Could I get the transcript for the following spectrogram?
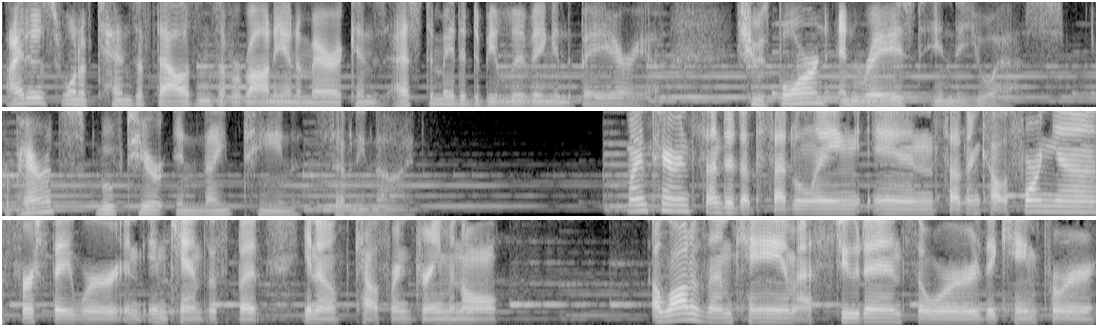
Ida is one of tens of thousands of Iranian Americans estimated to be living in the Bay Area. She was born and raised in the U.S. Her parents moved here in 1979. My parents ended up settling in Southern California. First, they were in, in Kansas, but you know, California dream and all. A lot of them came as students or they came for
